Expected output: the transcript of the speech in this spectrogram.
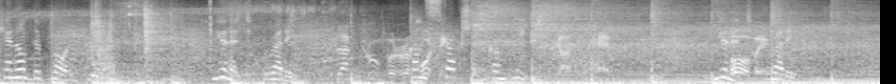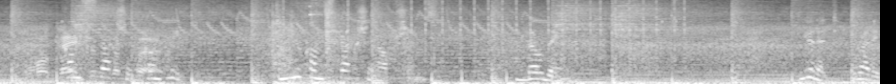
Cannot deploy here. Unit ready. Flak trooper reporting. Construction complete. Unit ready. Construction complete. New construction options. Building. Unit ready.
